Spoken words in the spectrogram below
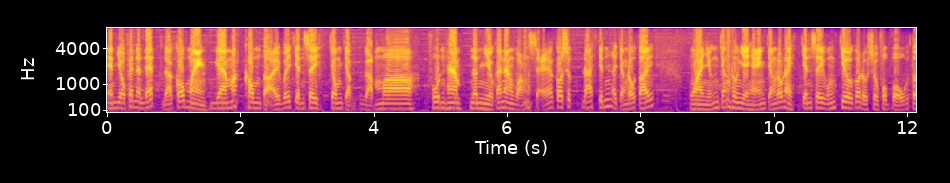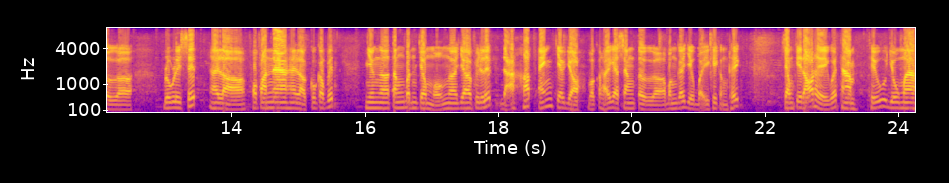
Enzo Fernandez đã có màn ra mắt không tệ với Chelsea trong trận gặp uh, Fulham nên nhiều khả năng vẫn sẽ có sức đá chính ở trận đấu tới. Ngoài những chấn thương dài hạn, trận đấu này Chelsea vẫn chưa có được sự phục vụ từ uh, Pulisic hay là Fofana hay là Kukovic nhưng à, tăng binh cho mượn à, do Philip đã hết án treo giò và có thể ra sân từ à, băng ghế dự bị khi cần thiết. Trong khi đó thì West Ham thiếu Zuma,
